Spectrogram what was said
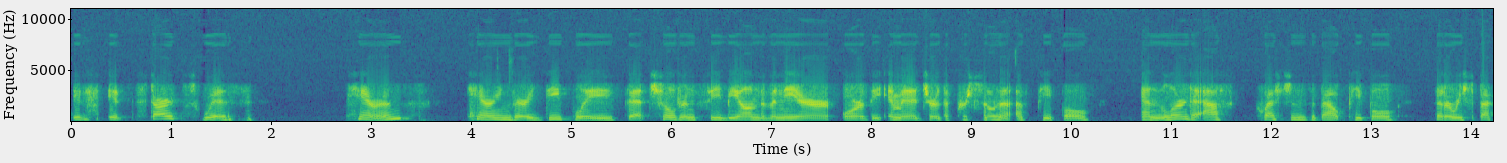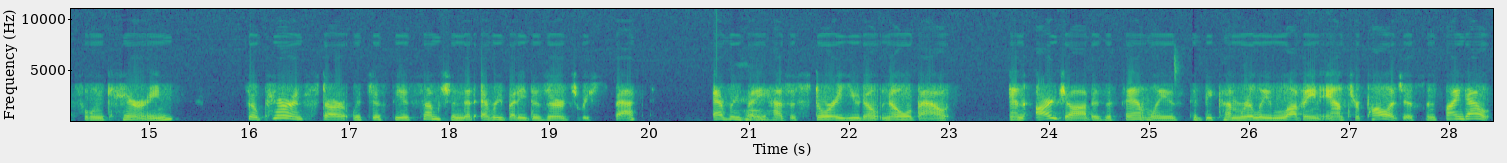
it it starts with parents caring very deeply that children see beyond the veneer or the image or the persona of people and learn to ask questions about people that are respectful and caring. So parents start with just the assumption that everybody deserves respect. Everybody mm-hmm. has a story you don't know about. And our job as a family is to become really loving anthropologists and find out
